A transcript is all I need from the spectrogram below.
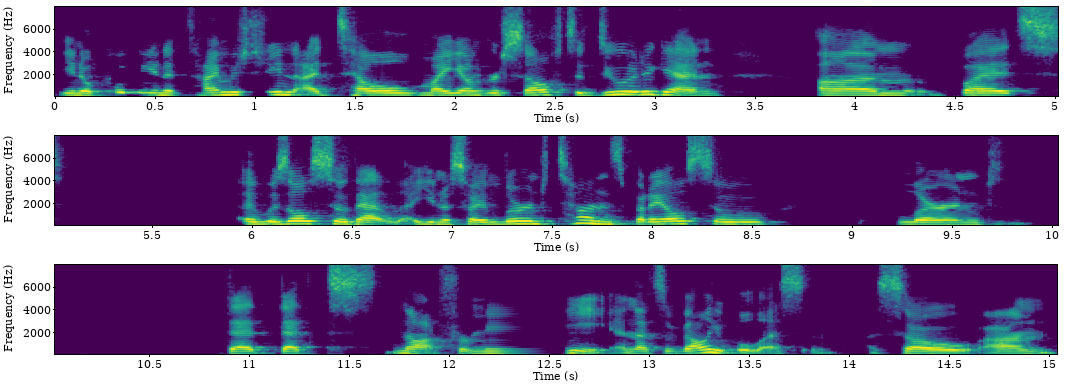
you know, put me in a time machine. I'd tell my younger self to do it again. Um, but it was also that you know, so I learned tons, but I also learned that that's not for me, and that's a valuable lesson. So um,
